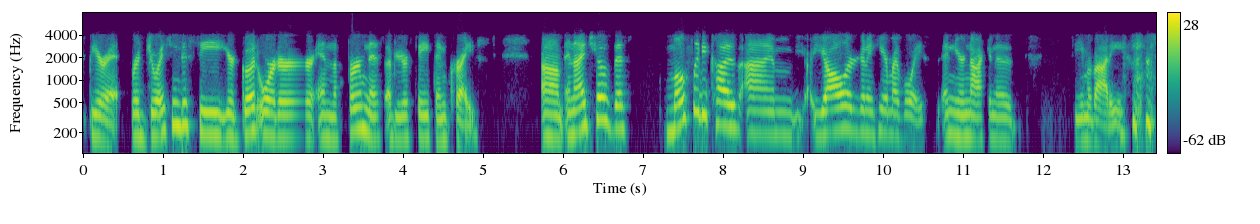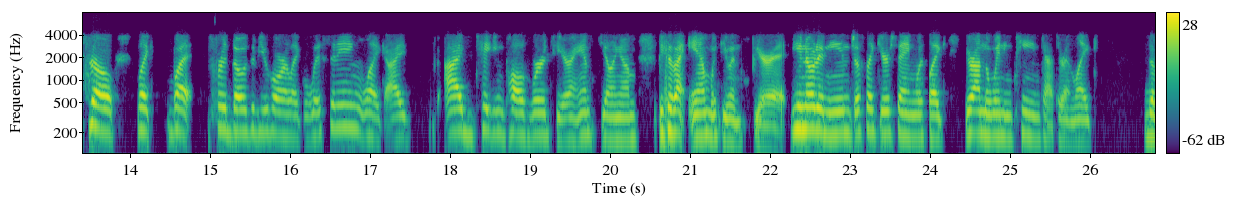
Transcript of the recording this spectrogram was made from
spirit, rejoicing to see your good order and the firmness of your faith in Christ. Um, and I chose this mostly because I'm y'all are gonna hear my voice and you're not gonna see my body. so like, but for those of you who are like listening, like I I'm taking Paul's words here. I am stealing them because I am with you in spirit. You know what I mean? Just like you're saying with like you're on the winning team, Catherine. Like the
